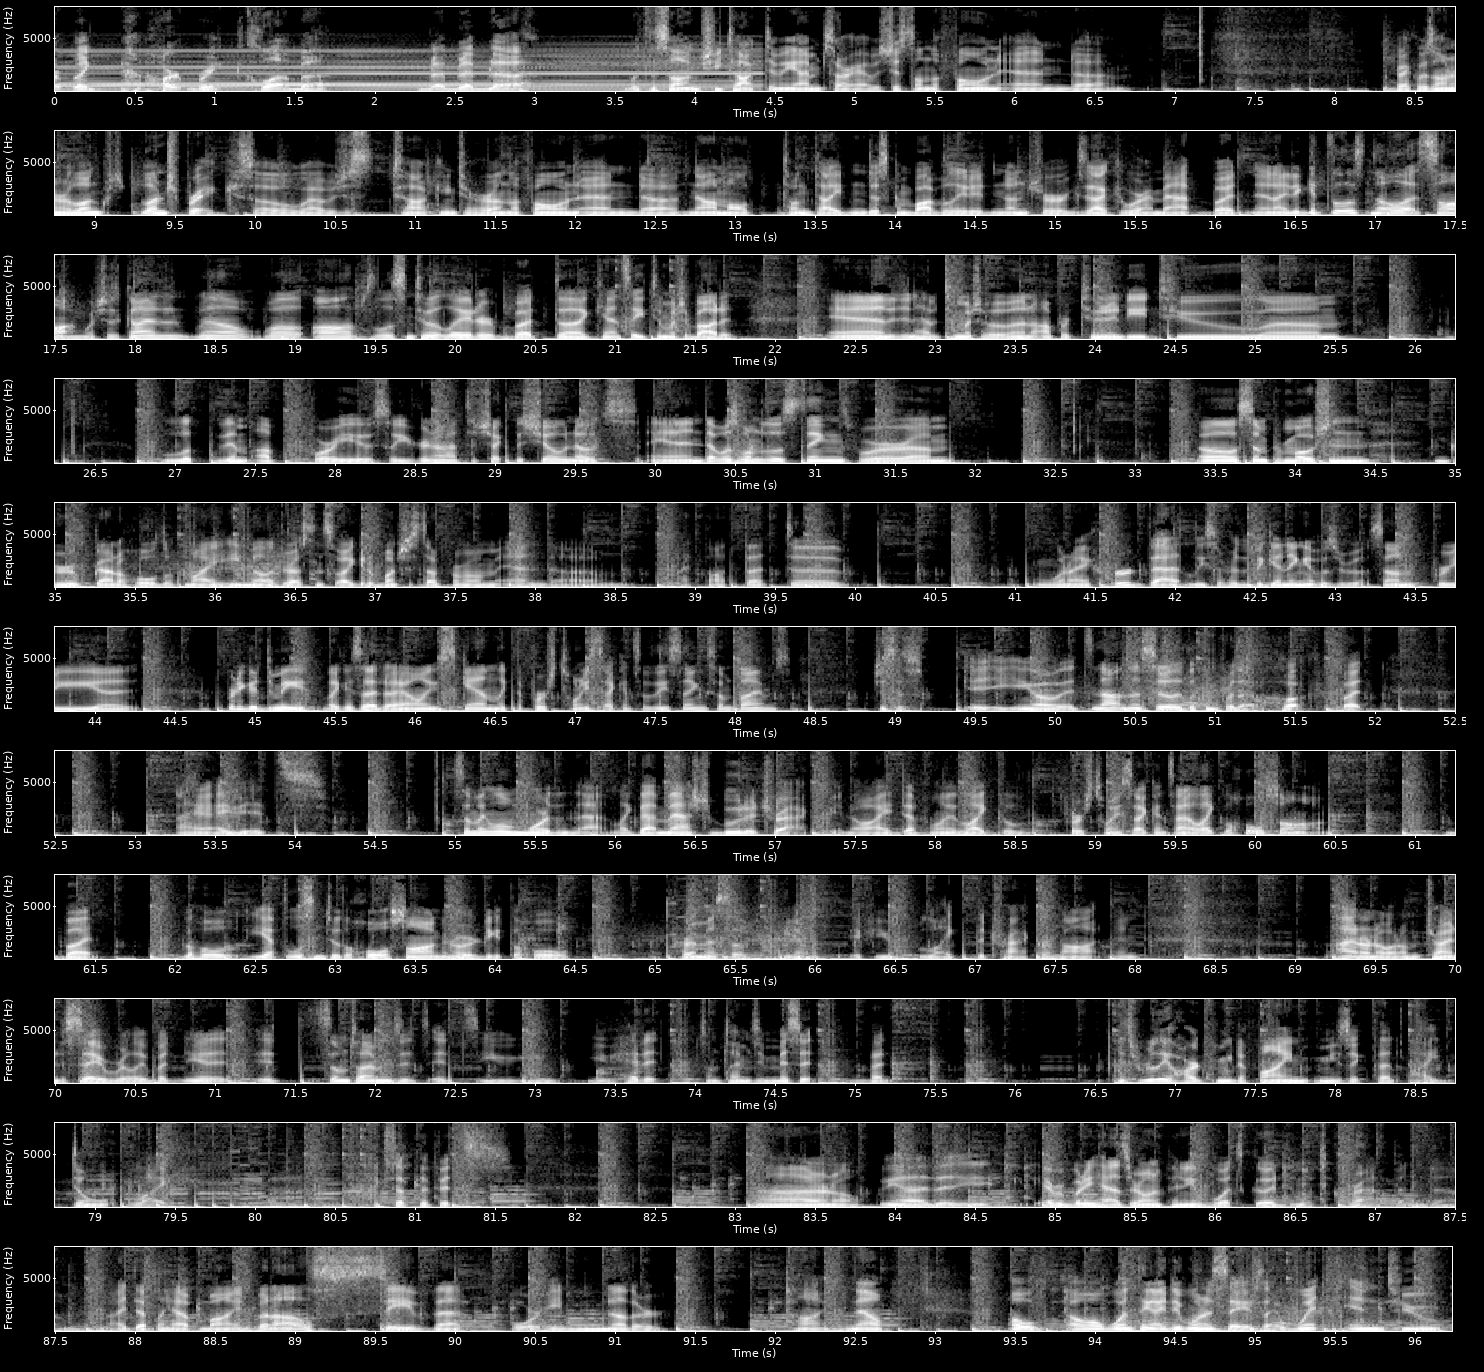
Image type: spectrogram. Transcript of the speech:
Heartbreak Heartbreak Club. uh, Blah blah blah. With the song "She Talked to Me." I'm sorry, I was just on the phone and um Rebecca was on her lunch lunch break, so I was just talking to her on the phone, and uh, now I'm all tongue-tied and discombobulated and unsure exactly where I'm at. But and I didn't get to listen to all that song, which is kind of well, well, I'll have to listen to it later, but uh, I can't say too much about it, and I didn't have too much of an opportunity to. Um, look them up for you. So you're gonna have to check the show notes. And that was one of those things where, um, oh, some promotion group got a hold of my email address, and so I get a bunch of stuff from them. And um, I thought that uh, when I heard that, at least I heard the beginning, it was it sounded pretty uh, pretty good to me. Like I said, I only scan like the first 20 seconds of these things sometimes. Just as, you know, it's not necessarily looking for that hook, but I, it's something a little more than that. Like that mashed Buddha track, you know, I definitely like the first 20 seconds. And I like the whole song. But the whole you have to listen to the whole song in order to get the whole premise of, you know, if you like the track or not. And I don't know what I'm trying to say really, but it, it sometimes it's it's you, you you hit it, sometimes you miss it, but it's really hard for me to find music that I don't like. Except if it's I don't know. Yeah, the, everybody has their own opinion of what's good and what's crap, and um, I definitely have mine. But I'll save that for another time. Now, oh, oh, one thing I did want to say is I went into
